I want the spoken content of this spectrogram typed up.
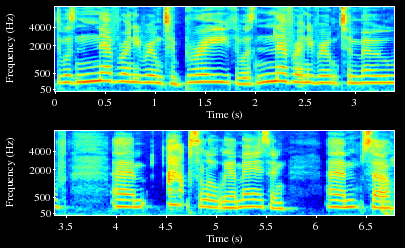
there was never any room to breathe. There was never any room to move. Um, absolutely amazing. Um, so,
